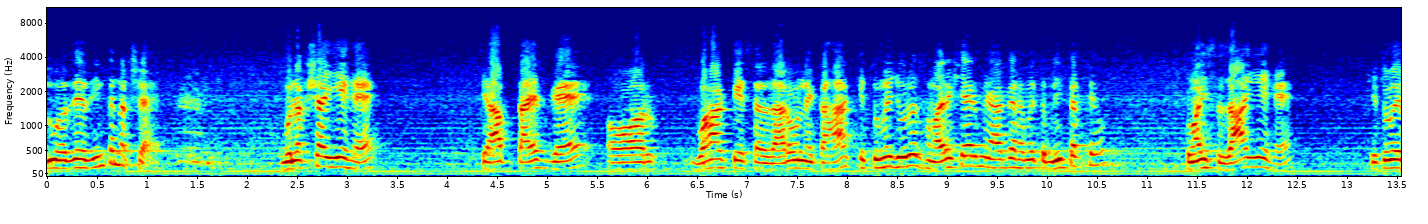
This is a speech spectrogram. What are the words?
زو حز عظیم کا نقشہ ہے۔ وہ نقشہ یہ ہے کہ آپ طائف گئے اور وہاں کے سرداروں نے کہا کہ تمہیں ضرورت ہمارے شہر میں آ کر ہمیں تبلیغ کرتے ہو۔ تمہاری سزا یہ ہے کہ تمہیں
